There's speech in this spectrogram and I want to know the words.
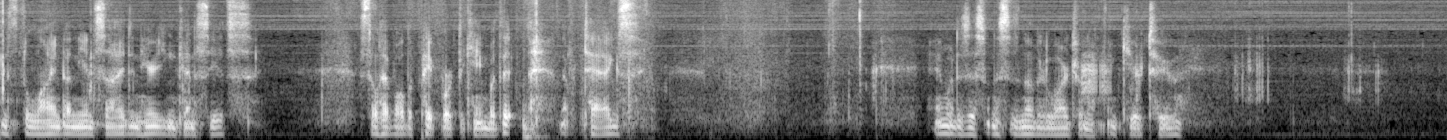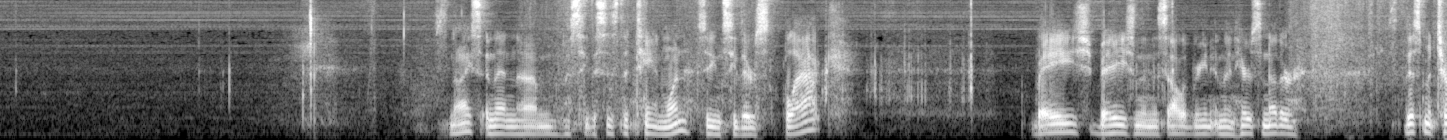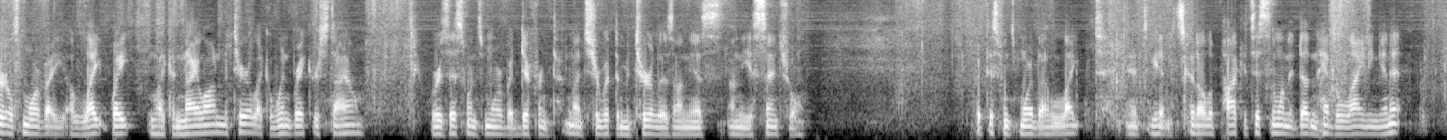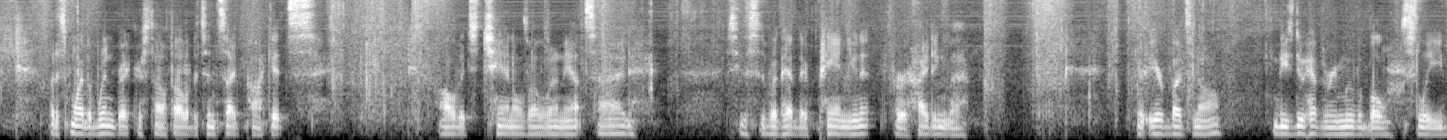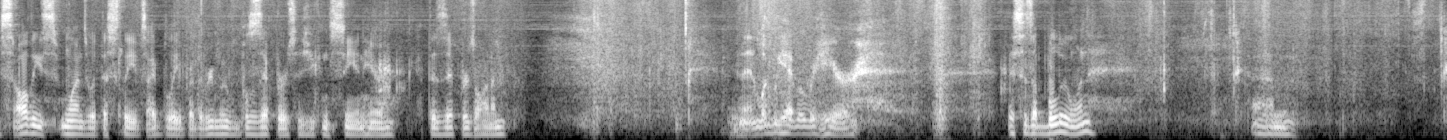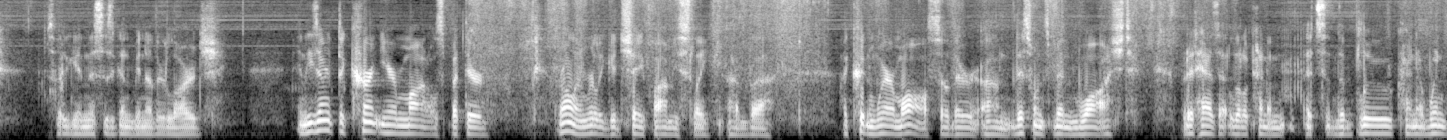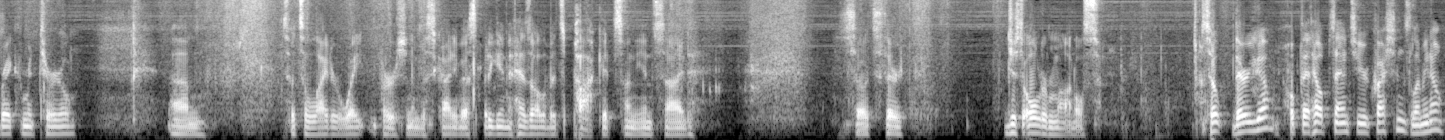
It's the lined on the inside and here you can kind of see it's still have all the paperwork that came with it. That were tags. And what is this one? This is another large one I think here too. Nice. And then um, let's see, this is the tan one. So you can see there's black, beige, beige, and then this olive green. And then here's another. This material is more of a, a lightweight, like a nylon material, like a windbreaker style. Whereas this one's more of a different. I'm not sure what the material is on this on the essential. But this one's more the light. It's, again, it's got all the pockets. This is the one that doesn't have the lining in it. But it's more the windbreaker style with all of its inside pockets all of its channels all the way on the outside. See, this is where they have their pan unit for hiding the their earbuds and all. These do have the removable sleeves. All these ones with the sleeves, I believe, are the removable zippers, as you can see in here. Got the zippers on them. And then what do we have over here? This is a blue one. Um, so again, this is going to be another large. And these aren't the current year models, but they're they're all in really good shape, obviously. I've, uh, I couldn't wear them all, so they're, um, this one's been washed, but it has that little kind of, it's the blue kind of windbreaker material. Um, so it's a lighter weight version of the SCOTTeVEST, but again, it has all of its pockets on the inside. So it's their just older models. So there you go. Hope that helps answer your questions. Let me know.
